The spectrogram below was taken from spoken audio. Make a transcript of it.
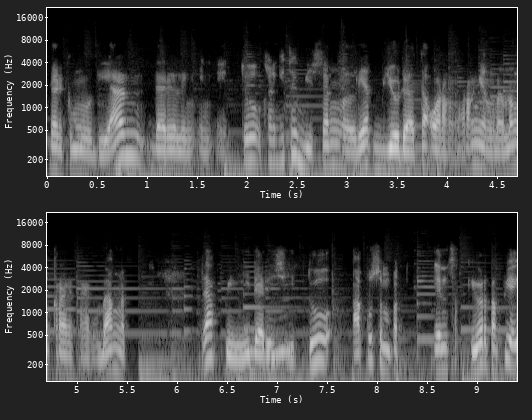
Dan kemudian dari LinkedIn itu kan kita bisa ngelihat biodata orang-orang yang memang keren-keren banget. Tapi dari hmm. situ aku sempat insecure tapi ya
